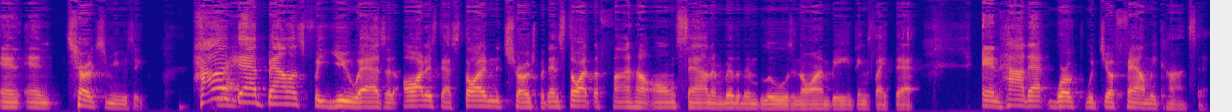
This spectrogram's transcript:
and and church music. How Right. did that balance for you as an artist that started in the church, but then started to find her own sound and rhythm and blues and R and B and things like that, and how that worked with your family concept?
